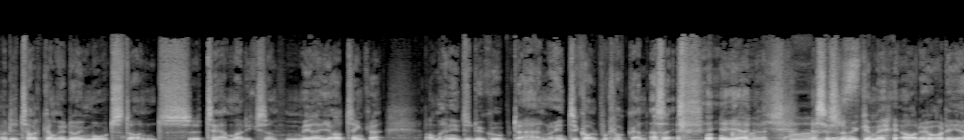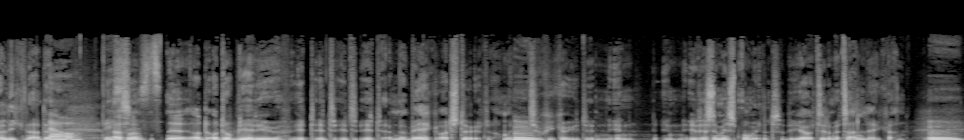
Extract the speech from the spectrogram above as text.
Och det tolkar man då i motståndstermer liksom. Medan jag tänker om han inte dyker upp där har han inte koll på klockan. Alltså, jag, oh, ja, jag sysslar mycket med ADHD och liknande. Ja, alltså, eh, och, då blir det ju ett, ett, ett, ett man vägrar ett stöd om man mm. inte skickar ut en, en, en, ett sms-påminnelse. Det gör till och med tandläkaren. Mm.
